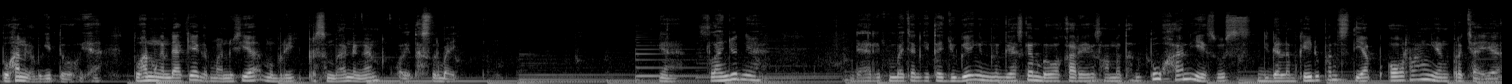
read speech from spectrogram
Tuhan nggak begitu ya. Tuhan mengendaki agar manusia memberi persembahan dengan kualitas terbaik. Ya, selanjutnya dari pembacaan kita juga ingin menegaskan bahwa karya keselamatan Tuhan Yesus di dalam kehidupan setiap orang yang percaya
